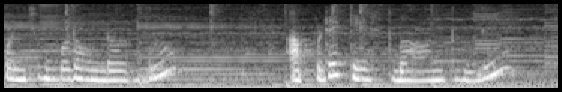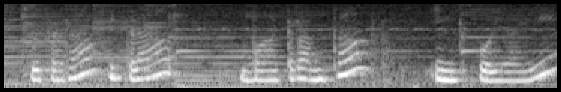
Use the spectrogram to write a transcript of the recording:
కొంచెం కూడా ఉండవద్దు. అప్పుడే టేస్ట్ బాగుంటుంది. చూసారా? ఇక్కడ వాటర్ అంతా ఇంకిపోయాయి.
